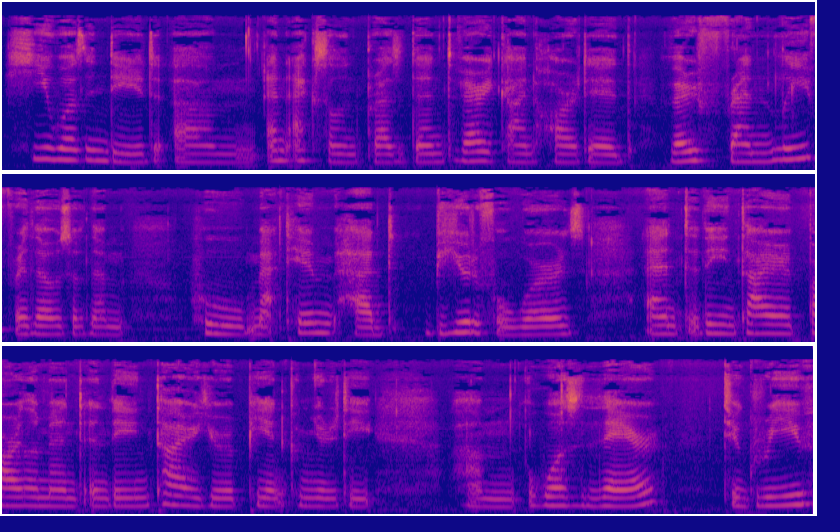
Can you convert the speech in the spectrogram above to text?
He was indeed um, an excellent president, very kind hearted, very friendly for those of them who met him, had beautiful words, and the entire parliament and the entire European community um, was there to grieve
